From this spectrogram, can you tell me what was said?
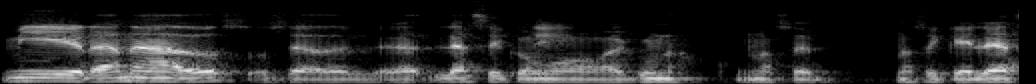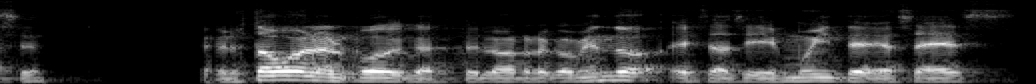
Miguel Granados. O sea, le, le hace como algunos. No sé, no sé qué le hace. Pero está bueno el podcast, te lo recomiendo. Es así, es muy interesante. O sea, es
